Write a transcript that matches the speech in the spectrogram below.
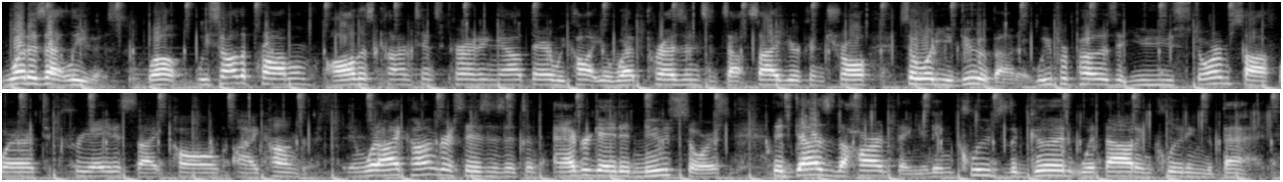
what does that leave us? Well, we saw the problem. All this content's currently out there. We call it your web presence. It's outside your control. So what do you do about it? We propose that you use Storm software to create a site called iCongress. And what iCongress is, is it's an aggregated news source that does the hard thing. It includes the good without including the bad.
